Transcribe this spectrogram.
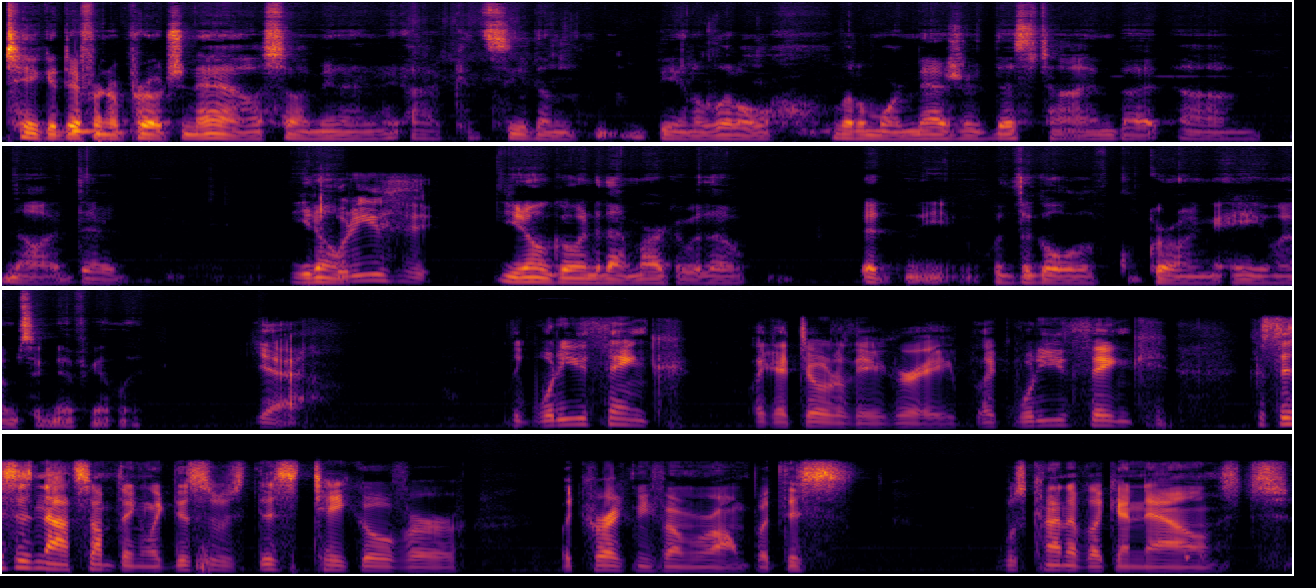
take a different approach now. So, I mean, I, I could see them being a little, little more measured this time, but um, no, they're, you don't, What do you think? you don't go into that market without it, with the goal of growing AUM significantly. Yeah. Like, what do you think? Like, I totally agree. Like, what do you think? Because this is not something like this was this takeover. Like, correct me if I'm wrong, but this was kind of like announced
